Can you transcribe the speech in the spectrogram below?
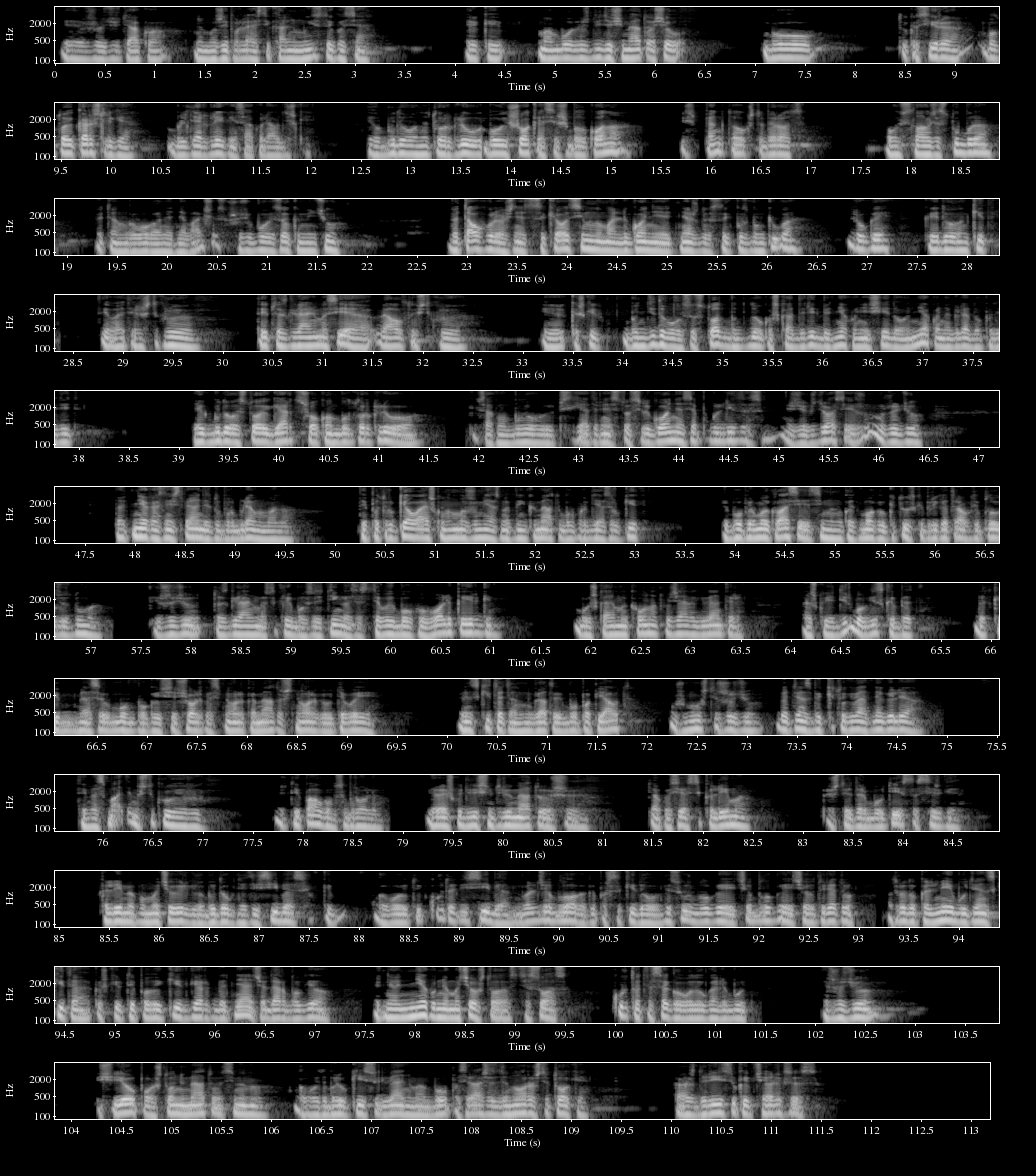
Ir, žodžiu, teko nemažai praleisti kalinimo įstaigose. Ir kai man buvo virš 20 metų, aš jau buvau, tokios yra baltoji karšlygė, balti arkliai, kai sako liaudiškai. Jau būdavau nuo tų arklių, buvau iššokęs iš balkono, iš penkto aukšto berots. Buvau įsilaužęs stuburą, bet ten galvoju, gal net nevaikščiosiu, žodžiu, buvo visokių minčių. Bet alkoholio aš neatsisakiau, atsimenu, man ligonėje atneždavo staik pusbankiuką, draugai, kai eidavau lankyti. Tai va, ir iš tikrųjų, taip tas gyvenimas ėjo, veltui iš tikrųjų. Ir kažkaip bandydavau sustot, bandydavau kažką daryti, bet nieko neišeidavo, nieko negalėdavau padaryti. Jeigu būdavo stoju gert, šoko ant balturklių, kaip sakoma, buvau ir psichiatrinėse tos ligonėse paguldytas, ir žiegždžiuose, ir žodžiu. Bet niekas neišsprendė tų problemų mano. Tai patrūkiau, aišku, nuo mažumės, nuo penkių metų buvau pradėjęs rūkyti. Kai buvau pirmoji klasėje, atsimenu, kad mokiau kitus, kaip reikia traukti plaučius dūmą. Tai žodžiu, tas gyvenimas tikrai buvo sudėtingas, nes tėvai buvo alkoholikai irgi. Buvo iš kaimo į Kauną atvažiavę gyventi ir, aišku, jie dirbo viską, bet, bet kaip mes jau buvom po 16-17 metų, 18, jau tėvai viens kitą ten gatvai buvo papjauti, užmušti, žodžiu, bet vienas be kito gyventi negalėjo. Tai mes matėm iš tikrųjų ir, ir taip augom su broliu. Ir aišku, 23 metų aš teko sėsti kalėjimą, prieš tai dar buvau teistas irgi. Kalėjime pamačiau irgi labai daug neteisybės, kaip galvoju, tai kur ta teisybė, valdžia bloga, kaip aš sakydavau, visur blogai, čia blogai, čia jau turėtų, atrodo, kalniai būti viens kitą kažkaip tai palaikyti, gerbti, bet ne, čia dar blogiau. Ir ne, niekur nemačiau aš tos tiesos, kur ta tiesa galvodavau gali būti. Ir žodžiu, išėjau po aštuonių metų, atsimenu, Galvoju, dabar jau keisiu gyvenimą. Buvau pasirašęs dienoraštį tokį, ką aš darysiu, kaip čia elgsiuos.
